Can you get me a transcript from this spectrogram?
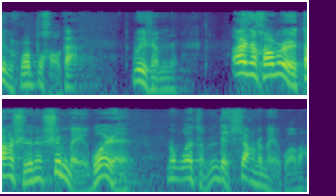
这个活不好干，为什么呢？艾森豪威尔当时呢是美国人，那我怎么得向着美国吧？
